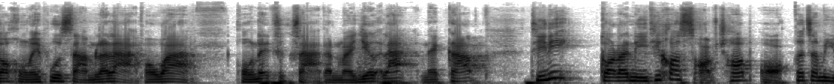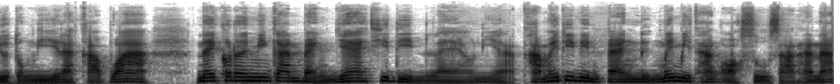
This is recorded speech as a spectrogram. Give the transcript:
ก็คงไม่พูดซ้ำแล้วล่ะเพราะว่าคงได้ศึกษากันมาเยอะแล้วนะครับ ทีนี้กรณีที่ข้อสอบชอบออกก็จะมาอยู่ตรงนี้แหละครับว่า ในกรณีมีการแบ่งแยกที่ดินแล้วเนี่ยทำให้ที่ดินแปลงหนึ่งไม่มีทางออกสู่สาธารณะ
